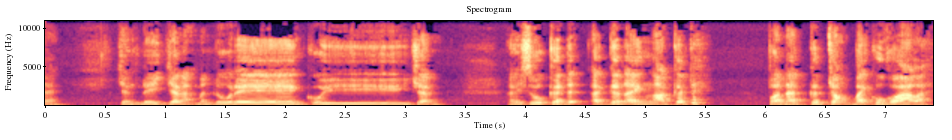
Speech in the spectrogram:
ណាអញ្ចឹងដេកអញ្ចឹងមិនលក់ទេអង្គុយអញ្ចឹងហើយសួរគិតគិតអីអត់គិតទេប៉ុន្តែគិតចង់បែកគូក្បាលហើយ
